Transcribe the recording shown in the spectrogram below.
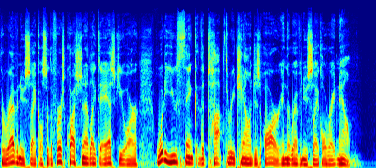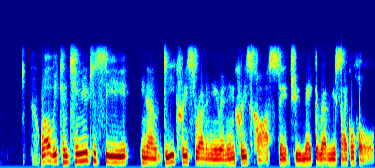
the revenue cycle. So, the first question I'd like to ask you are what do you think the top three challenges are in the revenue cycle right now? Well, we continue to see you know, decrease revenue and increase costs to, to make the revenue cycle whole.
